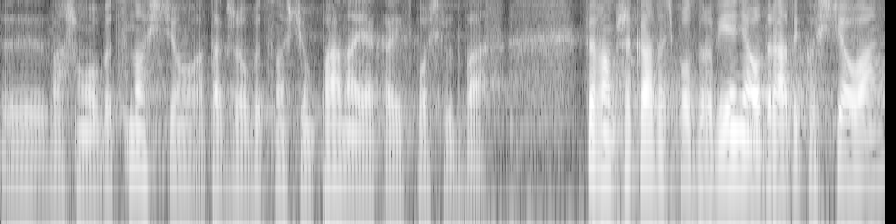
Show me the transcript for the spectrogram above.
yy, Waszą obecnością, a także obecnością Pana, jaka jest pośród Was. Chcę Wam przekazać pozdrowienia od Rady Kościoła.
